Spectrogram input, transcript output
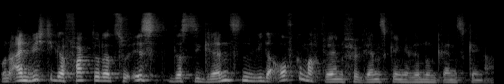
Und ein wichtiger Faktor dazu ist, dass die Grenzen wieder aufgemacht werden für Grenzgängerinnen und Grenzgänger.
